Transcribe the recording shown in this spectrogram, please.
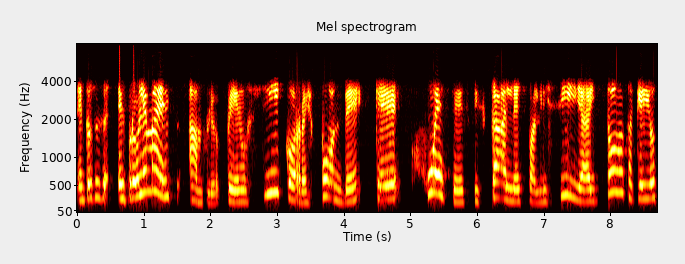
Entonces, el problema es amplio, pero sí corresponde que jueces, fiscales, policía y todos aquellos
